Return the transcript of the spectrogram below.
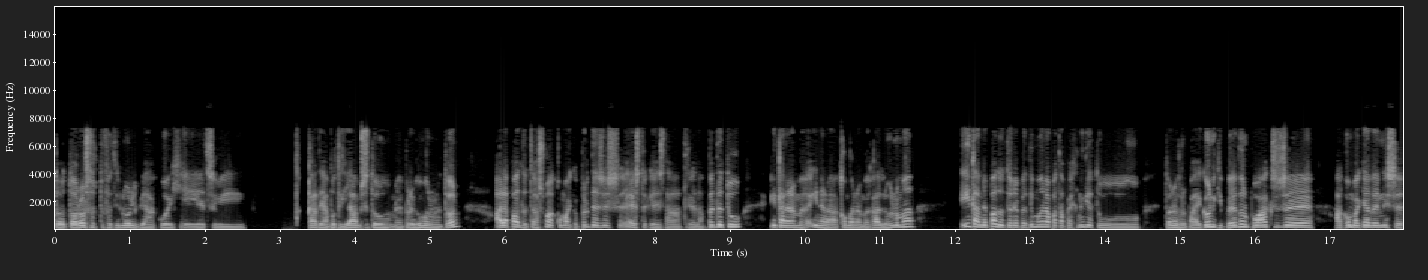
το, το ρόστο του φετινού Ολυμπιακού έχει έτσι κάτι από τη λάμψη των προηγούμενων ετών. Αλλά πάντοτε, ας πούμε, ακόμα και ο Πρίντεζης, έστω και στα 35 του, ήταν ένα, είναι ένα, ακόμα ένα μεγάλο όνομα. Ήταν πάντοτε, ρε παιδί μου, ένα από τα παιχνίδια του, των ευρωπαϊκών κυπέδων που άξιζε, ακόμα και αν δεν είσαι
